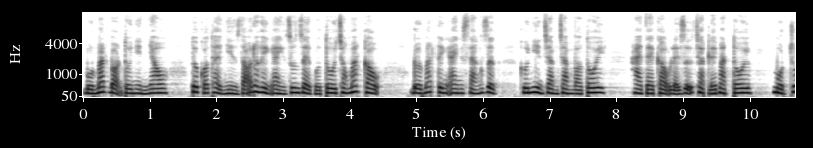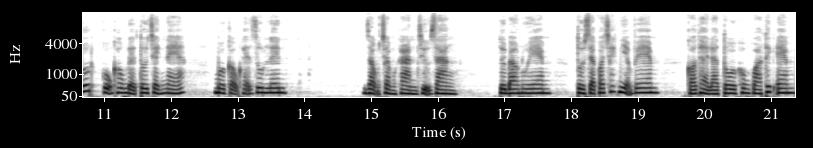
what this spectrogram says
Bốn mắt bọn tôi nhìn nhau tôi có thể nhìn rõ được hình ảnh run rẩy của tôi trong mắt cậu. Đôi mắt tinh anh sáng rực, cứ nhìn chằm chằm vào tôi. Hai tay cậu lại giữ chặt lấy mặt tôi, một chút cũng không để tôi tránh né. Môi cậu khẽ run lên. Giọng trầm khàn dịu dàng. Tôi bao nuôi em, tôi sẽ có trách nhiệm với em. Có thể là tôi không quá thích em,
